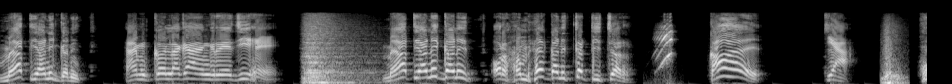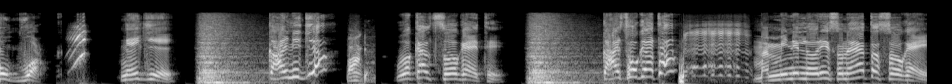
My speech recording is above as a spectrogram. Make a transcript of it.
मैथ यानी गणित। हमको लगा अंग्रेज़ी है। मैथ यानी गणित और हम है गणित का टीचर। कहा है? क्या? होमवर्क। नहीं किए। काहे नहीं किया? वो कल सो गए थे। कहा सो गया था? मम्मी ने लोरी सुनाया तो सो गए।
